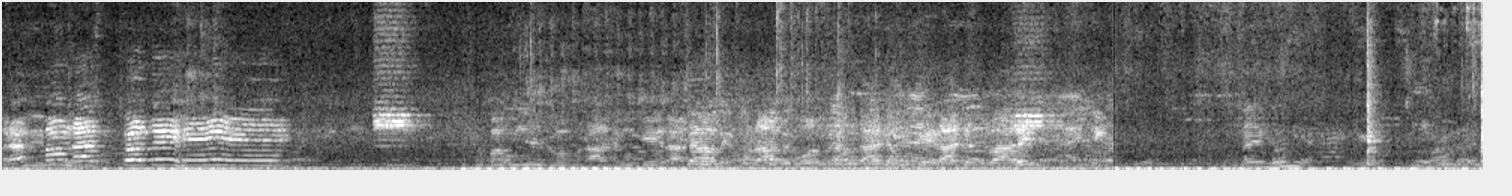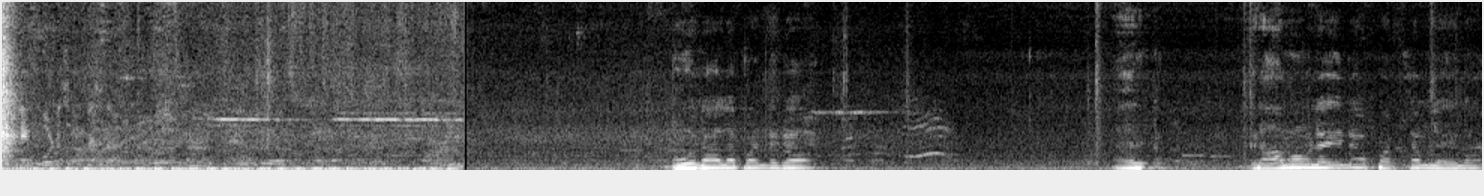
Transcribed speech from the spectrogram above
బ్రహ్మణస్పతిః శుభం శుభం రాజముఖే రాజా రాజముఖే రాజద్వారే బోనాల పండుగ. గ్రామంలో అయినా పట్టణంలో అయినా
